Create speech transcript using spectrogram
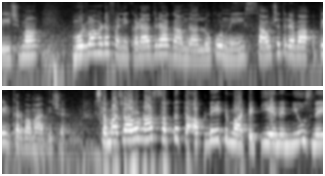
વેજમાં મોરવા હડફ અને કડાદરા ગામના લોકોને સાવચેત રહેવા અપીલ કરવામાં આવી છે. સમાચારોના સતત અપડેટ માટે ટીએનએ ન્યૂઝને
